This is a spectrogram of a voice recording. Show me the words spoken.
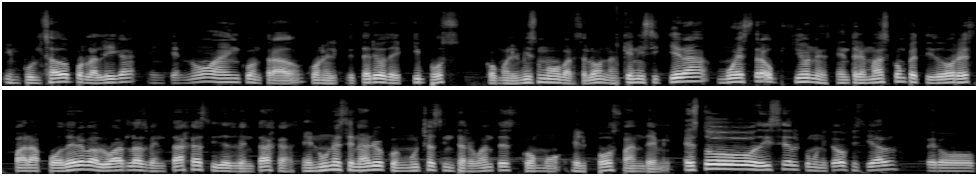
impulsado por la liga en que no ha encontrado con el criterio de equipos como el mismo Barcelona, que ni siquiera muestra opciones entre más competidores para poder evaluar las ventajas y desventajas en un escenario con muchas interrogantes como el post-pandemic. Esto dice el comunicado oficial, pero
